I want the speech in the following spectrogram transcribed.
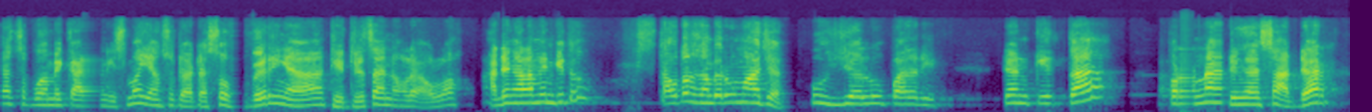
sebuah mekanisme yang sudah ada softwarenya didesain oleh Allah. Ada yang ngalamin gitu? Tahu-tahu sampai rumah aja. Oh iya lupa tadi. Dan kita pernah dengan sadar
